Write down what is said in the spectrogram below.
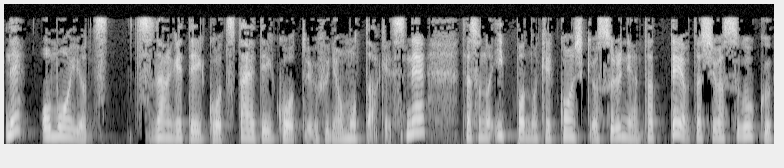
ね、思いをつつなげていこう、伝えていこうというふうに思ったわけですね。その一本の結婚式をするにあたって、私はすごく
